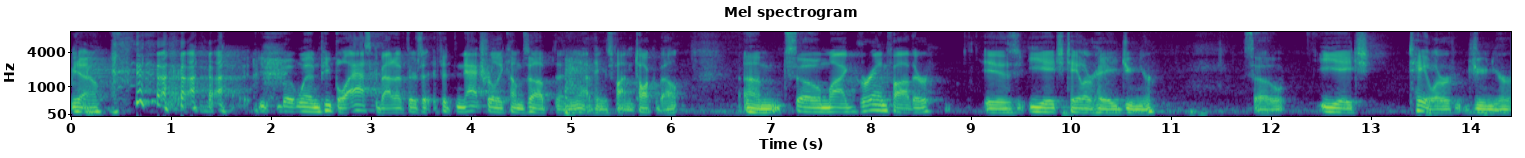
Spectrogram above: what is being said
You Yeah. know? but when people ask about it, if there's a, if it naturally comes up, then yeah, I think it's fine to talk about. Um, so my grandfather is E.H. Taylor Hay Jr. So E.H. Taylor Jr.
